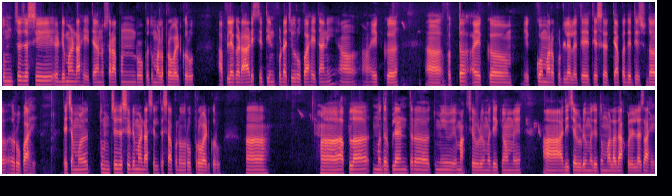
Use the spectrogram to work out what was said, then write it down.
तुमचं जशी डिमांड आहे त्यानुसार आपण रोपं तुम्हाला प्रोव्हाइड करू. आपल्याकडं अडीच ते तीन फुटाची रोपं आहेत आणि एक फक्त एक एक कोमारा फुटलेलं ते ते स त्या पद्धतीसुद्धा रोपं आहे. त्याच्यामुळं तुमचे जशी डिमांड असेल तसं आपण रोप प्रोव्हाइड करू. आपला मदर प्लॅन तर तुम्ही मागच्या व्हिडिओमध्ये किंवा मी आधीच्या व्हिडिओमध्ये तुम्हाला दाखवलेलाच आहे.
